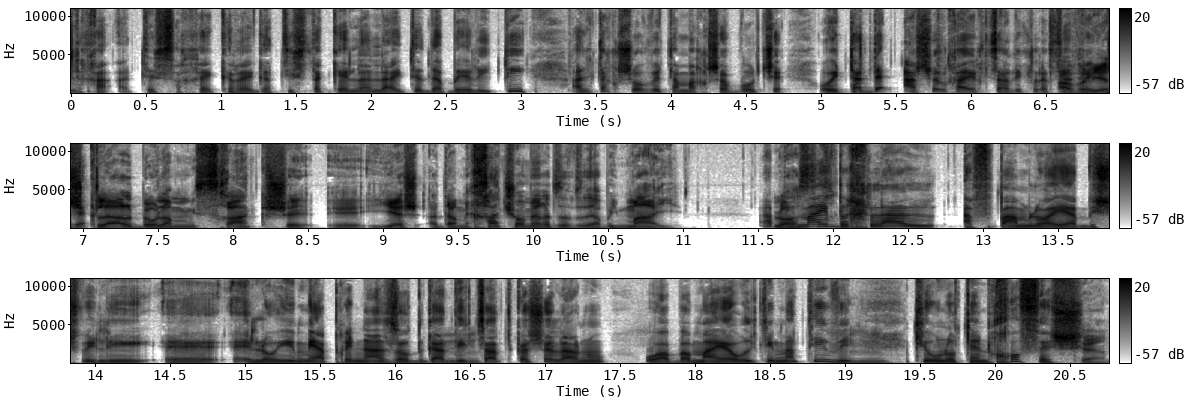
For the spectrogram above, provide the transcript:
לך, תשחק רגע, תסתכל עליי, תדבר איתי, אל תחשוב את המחשבות, ש... או את הדעה שלך, איך צריך לשחק אבל יש זה. כלל בעולם המשחק שיש אדם אחד שאומר את זה וזה הבמאי. לא הבמאי השחקן. בכלל אף פעם לא היה בשבילי אה, אלוהים, מהבחינה הזאת גדי צדקה שלנו הוא הבמאי האולטימטיבי, כי הוא נותן חופש. כן.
